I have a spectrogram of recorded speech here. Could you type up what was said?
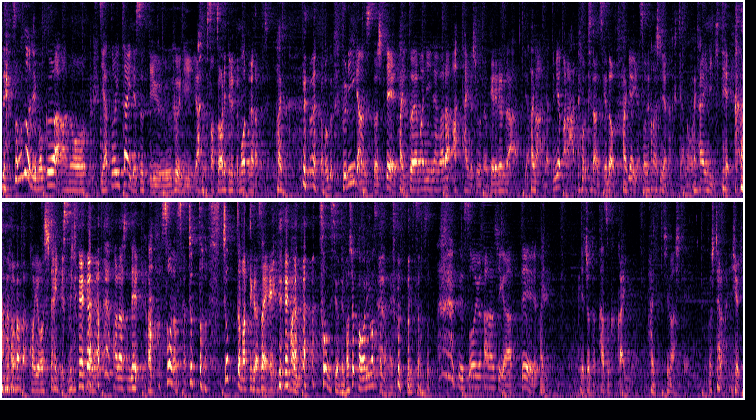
でその当時僕はあの雇いたいですっていうふうにあの誘われてるって思ってなかったんですよ。はいでもなんか僕フリーランスとしてはい。富山にいながら、あタイの仕事を受けれるんだやった、はい。やってみようかなって思ってたんですけど、はい。い、やいやそういう話じゃなくてあの、はい。タイに来て あの雇用したいんですみたいな話で、あそうなんですかちょっとちょっと待ってくださいね。はい。そうですよね。場所変わりますからねでそういう話があって、はい。でちょっと家族会議しましてそしたら「いやいや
